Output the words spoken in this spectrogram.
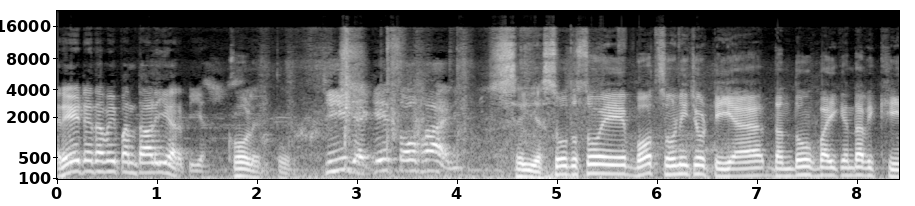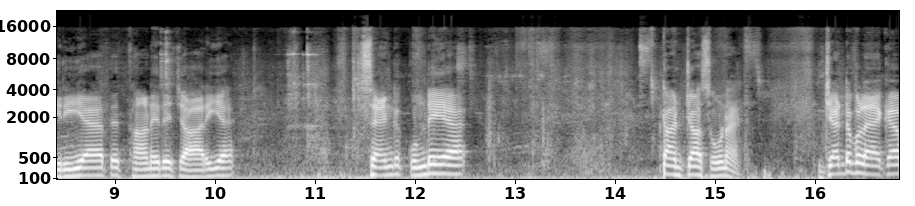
ਰੇਟ ਇਹਦਾ ਬਈ 45000 ਰੁਪਿਆ ਖੋਲ ਤੇ ਚੀਜ਼ ਹੈ ਕਿ ਤੋਹਫਾ ਹੈ ਜੀ। ਸਹੀ ਹੈ। ਸੋ ਦੋਸਤੋ ਇਹ ਬਹੁਤ ਸੋਹਣੀ ਝੋਟੀ ਹੈ। ਦੰਦੋਂ ਬਾਈ ਕਹਿੰਦਾ ਵੀ ਖੀਰੀ ਹੈ ਤੇ ਥਾਣੇ ਦੇ ਚਾਰ ਹੀ ਹੈ। ਸਿੰਘ ਕੁੰਡੇ ਹੈ। ਢਾਂਚਾ ਸੋਹਣਾ ਹੈ। ਜੈਡ ਬਲੈਕ ਹੈ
